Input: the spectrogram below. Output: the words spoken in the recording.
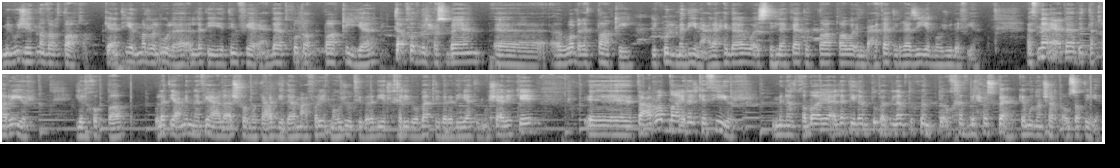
من وجهة نظر طاقة كانت هي المرة الأولى التي يتم فيها إعداد خطط طاقية تأخذ بالحسبان الوضع الطاقي لكل مدينة على حدة واستهلاكات الطاقة والانبعاثات الغازية الموجودة فيها. أثناء إعداد التقارير للخطة والتي عملنا فيها على أشهر متعددة مع فريق موجود في بلدية الخليل وباقي البلديات المشاركة. تعرضنا إلى الكثير من القضايا التي لم لم تكن تؤخذ بالحسبان كمدن شرق أوسطية.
